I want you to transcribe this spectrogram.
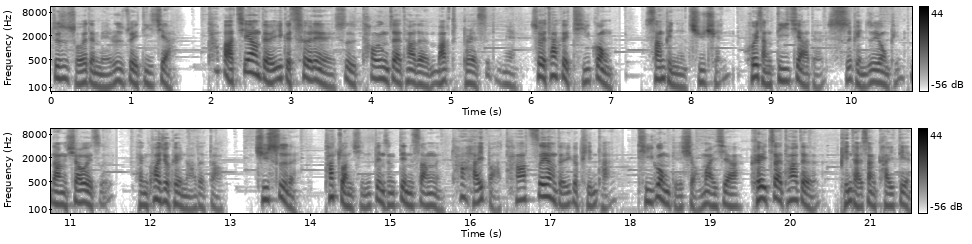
就是所谓的每日最低价。它把这样的一个策略是套用在它的 marketplace 里面，所以它可以提供商品的齐全。非常低价的食品日用品，让消费者很快就可以拿得到。趋势呢，它转型变成电商呢，它还把它这样的一个平台提供给小卖家，可以在它的平台上开店。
